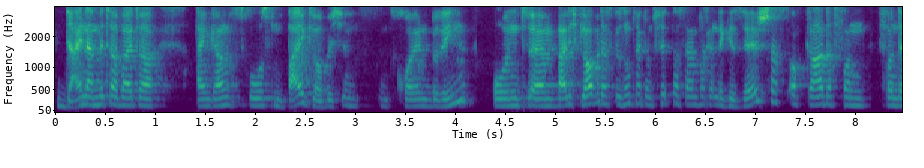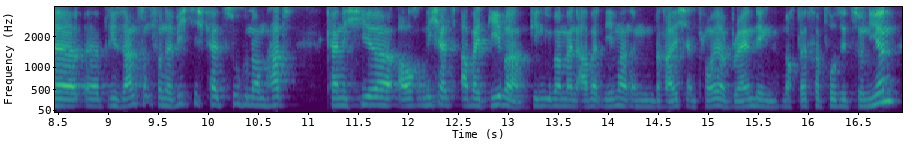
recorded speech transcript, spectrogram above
deiner Mitarbeiter einen ganz großen Ball, glaube ich, ins, ins Rollen bringen. Und ähm, weil ich glaube, dass Gesundheit und Fitness einfach in der Gesellschaft auch gerade von, von der äh, Brisanz und von der Wichtigkeit zugenommen hat, kann ich hier auch mich als Arbeitgeber gegenüber meinen Arbeitnehmern im Bereich Employer Branding noch besser positionieren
